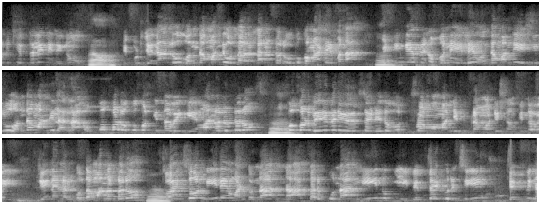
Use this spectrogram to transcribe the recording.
గురించి చెప్తలే నేను. ఇప్పుడు జనాలు వంద మంది వంద రకాలు ఉంటారు. ఒక మాట ఏమన్నా? బిట్టింగ్ యాప్ నేను ఒక్కనే వెళ్ళే వంద మంది వేసిరు వంద మంది లల్లా ఒక్కొక్కడు ఒక్కొక్కరు కింద పోయి గేమ్ ఆడినోళ్ళు ఉంటారు. ఒక్కొక్కడు వేరే వేరే వెబ్సైట్ ఏదో వర్క్ ఫ్రమ్ హోమ్ అని చెప్పి ప్రమోట్ చేసిన కింద పోయి జాయిన్ అయిన కొంతమంది ఉంటారు. సో అండ్ సో నేనేమంటున్నా నా తరపున నేను ఈ వెబ్సైట్ గురించి చెప్పిన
